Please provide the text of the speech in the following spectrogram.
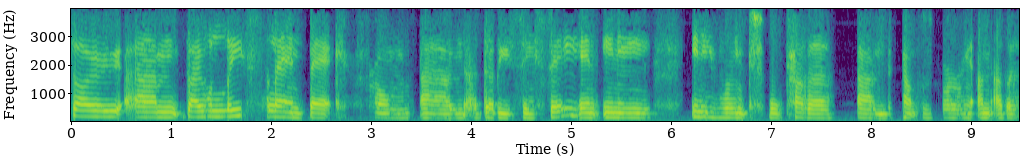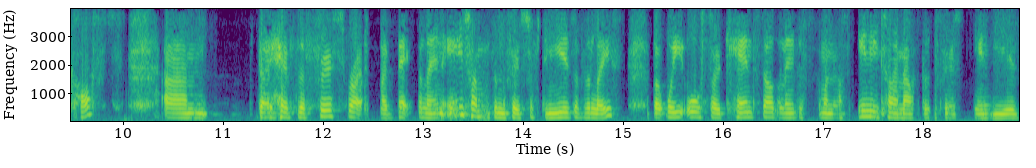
So um, they will lease the land back from um, WCC, and any any rent will cover um, the council's borrowing and other costs. Um, they have the first right to buy back the land anytime within the first 15 years of the lease, but we also can sell the land to someone else anytime after the first 10 years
